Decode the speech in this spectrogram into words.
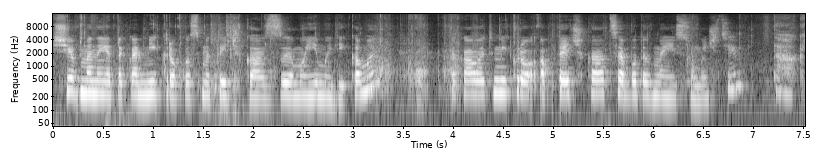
Ще в мене є така мікрокосметичка з моїми ліками. Така от мікроаптечка. Це буде в моїй сумочці. Так,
